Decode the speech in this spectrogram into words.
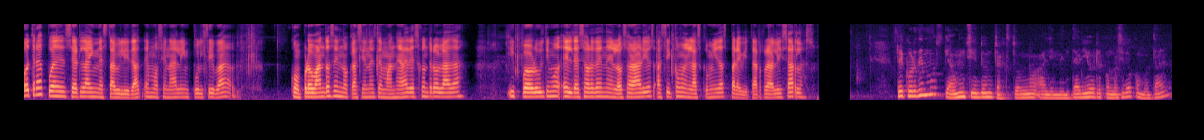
Otra puede ser la inestabilidad emocional e impulsiva, comprobándose en ocasiones de manera descontrolada. Y por último, el desorden en los horarios, así como en las comidas para evitar realizarlas. Recordemos que aún siendo un trastorno alimentario reconocido como tal,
